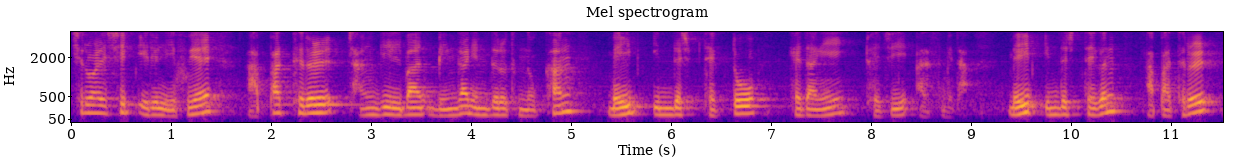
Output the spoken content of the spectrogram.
7월 11일 이후에 아파트를 장기 일반 민간 임대로 등록한 매입 임대주택도 해당이 되지 않습니다. 매입 임대주택은 아파트를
